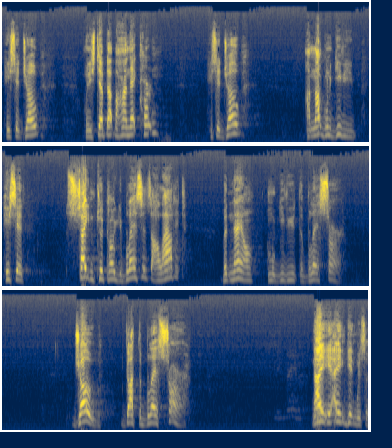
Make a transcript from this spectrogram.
He said, Job, when he stepped out behind that curtain, he said, Job, I'm not going to give you. He said, Satan took all your blessings, I allowed it, but now I'm going to give you the blesser. Job got the blesser. Now, I ain't getting with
